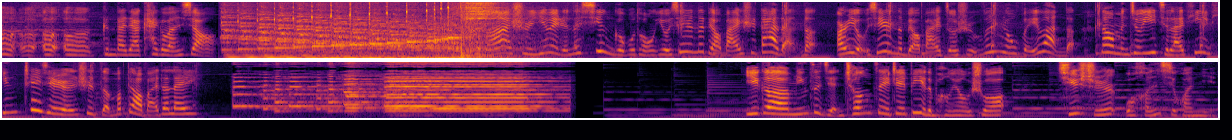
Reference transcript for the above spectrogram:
呃呃呃呃，跟大家开个玩笑，可能啊是因为人的性格不同，有些人的表白是大胆的，而有些人的表白则是温柔委婉的。那我们就一起来听一听这些人是怎么表白的嘞。一个名字简称 ZJB 的朋友说：“其实我很喜欢你，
